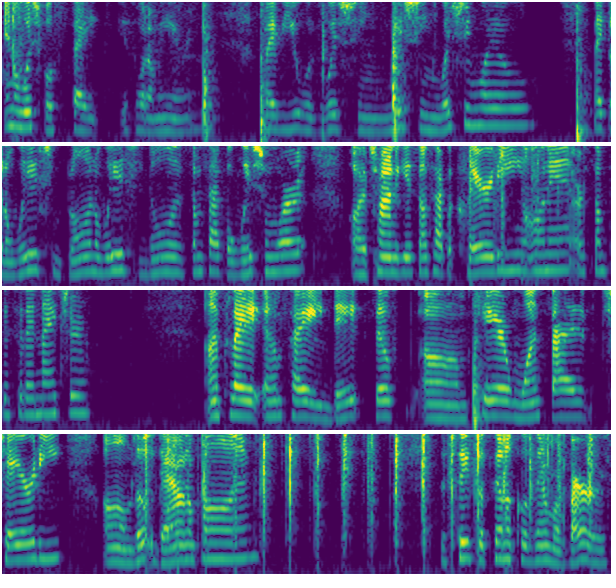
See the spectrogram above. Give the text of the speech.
in a wishful state is what I'm hearing. Maybe you was wishing, wishing, wishing well making a wish, blowing a wish, doing some type of wishing work, or trying to get some type of clarity on it or something to that nature unpaid unpaid debt self um care one sided charity um looked down upon. The six of pentacles in reverse.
